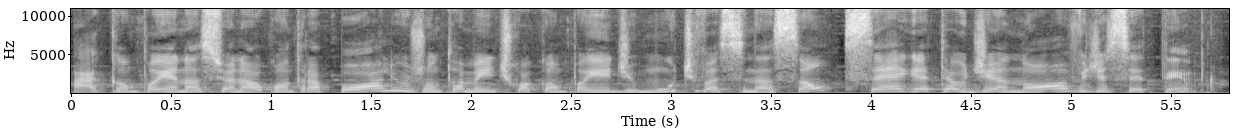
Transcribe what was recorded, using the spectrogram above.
A campanha nacional contra a polio, juntamente com a campanha de multivacinação, segue até o dia 9 de setembro.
